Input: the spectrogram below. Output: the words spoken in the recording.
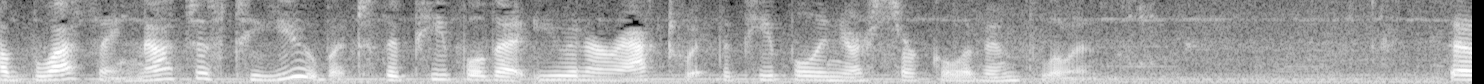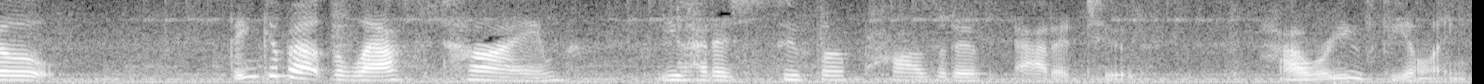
a blessing, not just to you, but to the people that you interact with, the people in your circle of influence. So, Think about the last time you had a super positive attitude. How were you feeling?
